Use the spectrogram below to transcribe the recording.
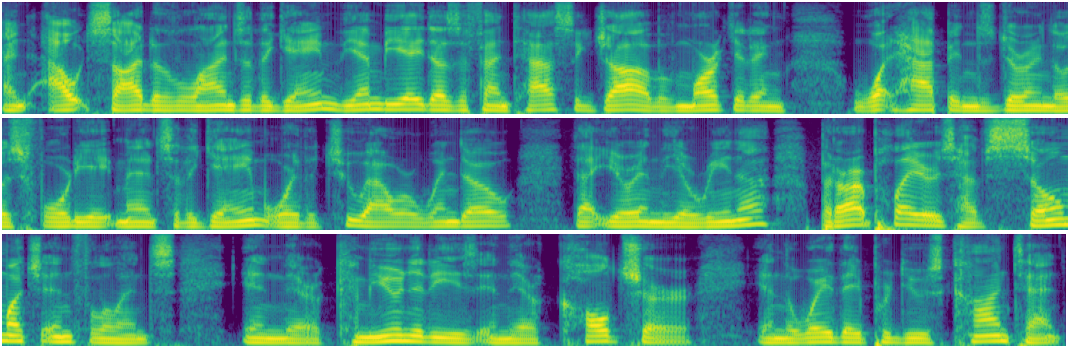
and outside of the lines of the game. The NBA does a fantastic job of marketing what happens during those 48 minutes of the game or the two hour window that you're in the arena. But our players have so much influence in their communities, in their culture, in the way they produce content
